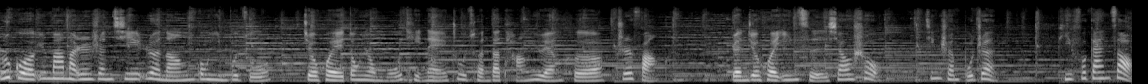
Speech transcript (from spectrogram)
如果孕妈妈妊娠期热能供应不足，就会动用母体内贮存的糖原和脂肪，人就会因此消瘦、精神不振、皮肤干燥、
